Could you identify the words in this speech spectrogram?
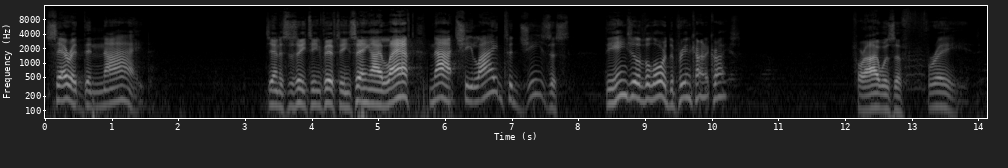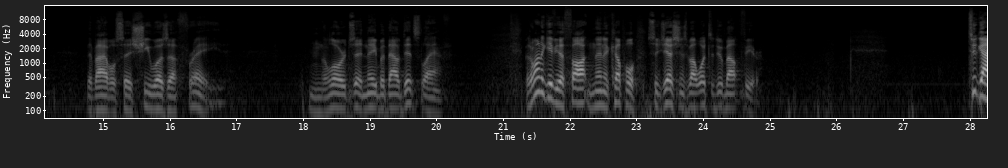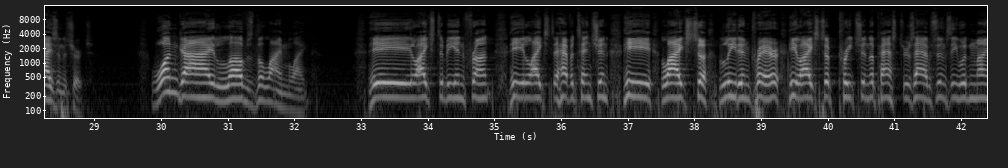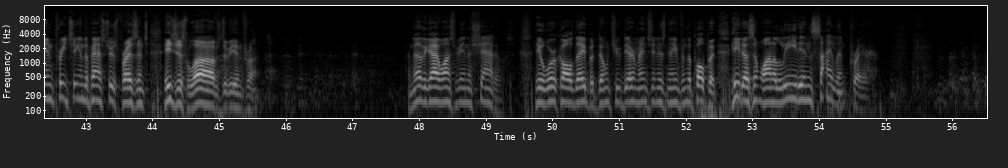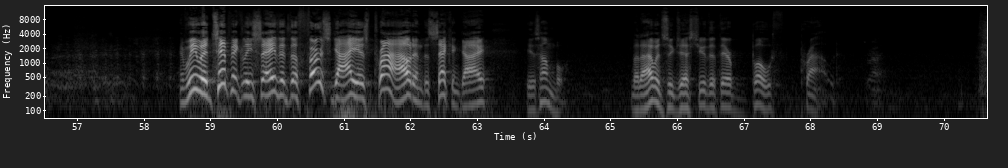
Sarah denied Genesis 18:15, saying, I laughed not. She lied to Jesus, the angel of the Lord, the pre-incarnate Christ. For I was afraid. The Bible says she was afraid. And the Lord said, Nay, but thou didst laugh. But I want to give you a thought and then a couple suggestions about what to do about fear. Two guys in the church. One guy loves the limelight. He likes to be in front. He likes to have attention. He likes to lead in prayer. He likes to preach in the pastor's absence. He wouldn't mind preaching in the pastor's presence. He just loves to be in front. Another guy wants to be in the shadows. He'll work all day, but don't you dare mention his name from the pulpit. He doesn't want to lead in silent prayer. And we would typically say that the first guy is proud and the second guy is humble. But I would suggest to you that they're both proud.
